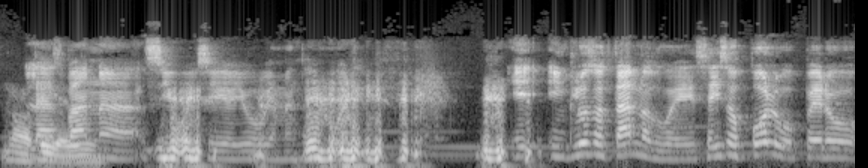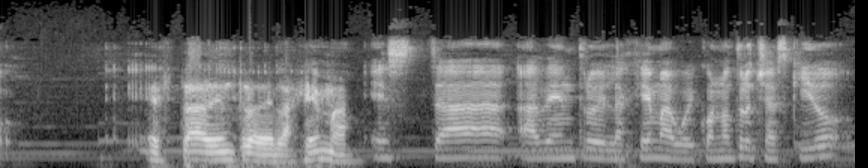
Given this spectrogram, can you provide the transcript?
No, las sigue van a... Sí, güey, sí, yo obviamente no muere. I- incluso Thanos, güey, se hizo polvo, pero Está dentro de la gema. está adentro de la gema, güey. Con otro chasquido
